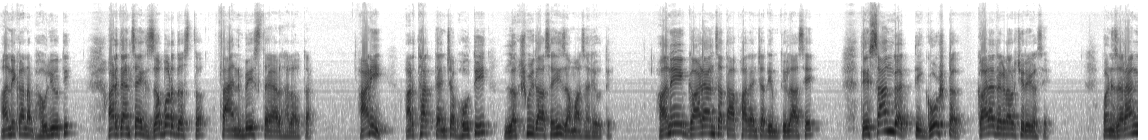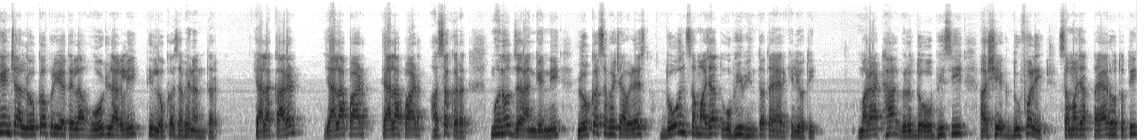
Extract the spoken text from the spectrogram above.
अनेकांना भावली होती आणि त्यांचा एक जबरदस्त फॅन बेस तयार झाला होता. आणि अर्थात त्यांच्या भोवती लक्ष्मीदासही जमा झाले होते. अनेक गाड्यांचा ताफा त्यांच्या दिमतीला असे. ते सांगत ती गोष्ट काळ्या दगडावरची रेग असे. पण जरांगेंच्या लोकप्रियतेला ओढ लागली ती लोकसभेनंतर. याला कारण याला पाड त्याला पाड असं करत मनोज जरांगेंनी लोकसभेच्या वेळेस दोन समाजात उभी भिंत तयार केली होती. मराठा विरुद्ध ओबीसी अशी एक दुफळी समाजात तयार होत होती.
